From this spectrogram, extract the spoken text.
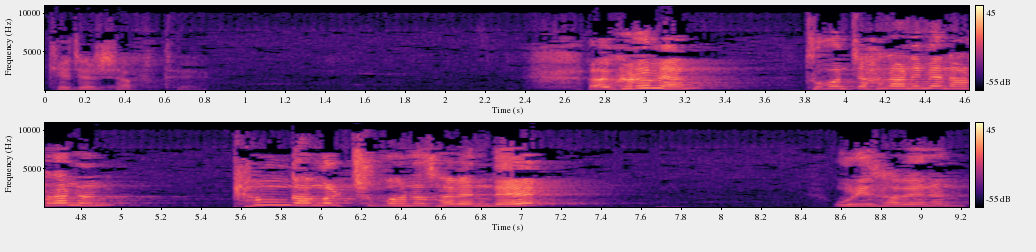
계절 샤프트예요. 아, 그러면 두 번째 하나님의 나라는 평강을 추구하는 사회인데 우리 사회는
